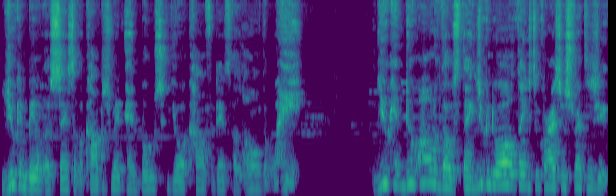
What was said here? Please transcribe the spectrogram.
you can build a sense of accomplishment and boost your confidence along the way. You can do all of those things. You can do all things through Christ who strengthens you.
